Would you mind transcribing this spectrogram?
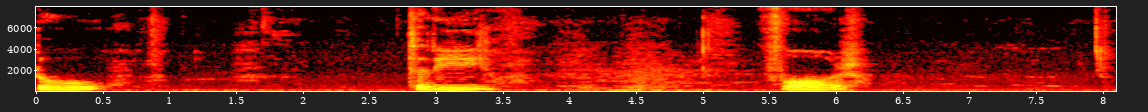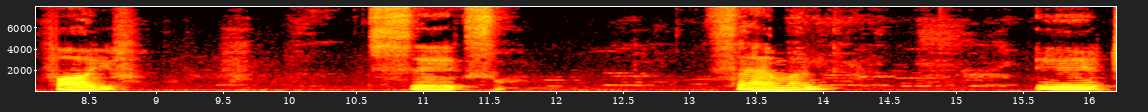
two, three, four, five, six, seven, eight,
